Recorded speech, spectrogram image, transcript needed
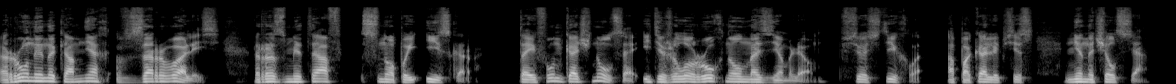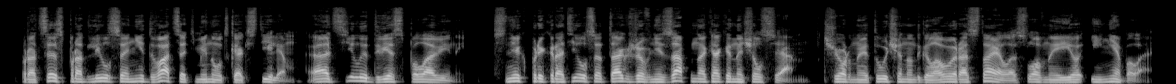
руны на камнях взорвались, разметав снопы искр. Тайфун качнулся и тяжело рухнул на землю. Все стихло. Апокалипсис не начался. Процесс продлился не 20 минут, как стилем, а от силы две с половиной. Снег прекратился так же внезапно, как и начался. Черная туча над головой растаяла, словно ее и не было.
